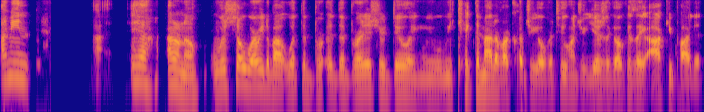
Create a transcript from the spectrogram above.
I mean, yeah, I don't know. We're so worried about what the uh, the British are doing. We we kicked them out of our country over 200 years ago because they occupied it.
